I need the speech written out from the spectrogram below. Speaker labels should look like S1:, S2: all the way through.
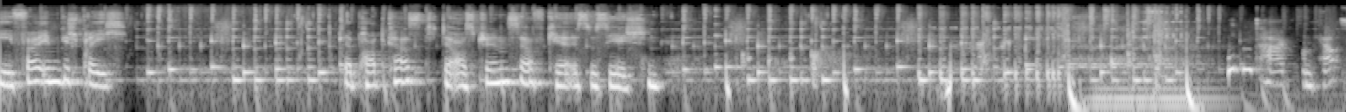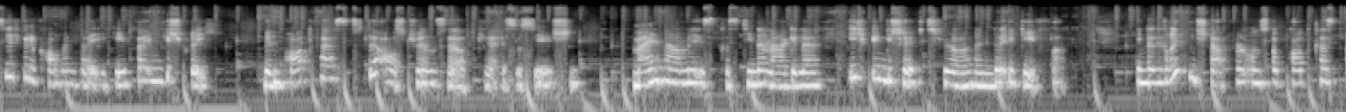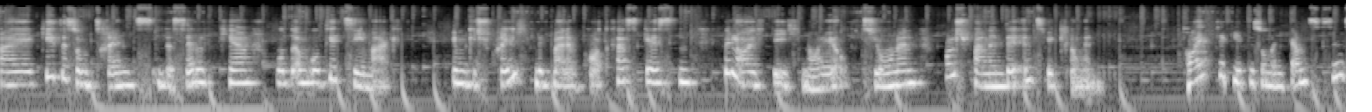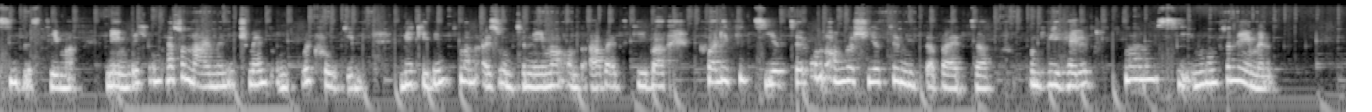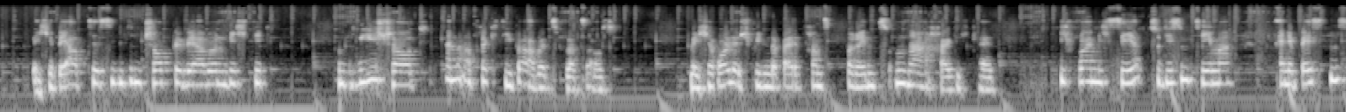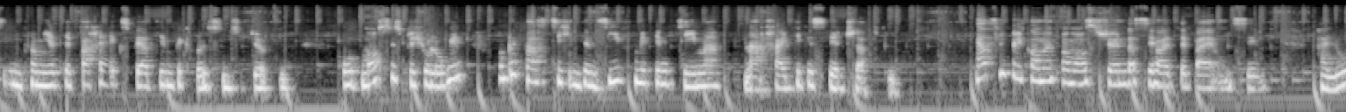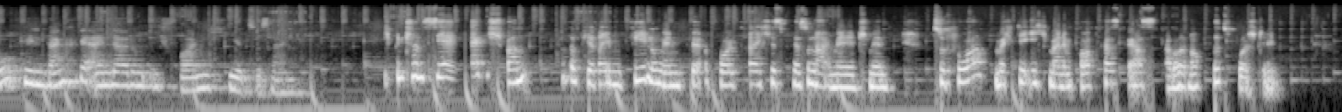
S1: IGEFA im Gespräch. Der Podcast der Austrian Self-Care Association.
S2: Guten Tag und herzlich willkommen bei IGEFA im Gespräch, dem Podcast der Austrian Self-Care Association. Mein Name ist Christina Nageler, ich bin Geschäftsführerin der IGEFA. In der dritten Staffel unserer Podcast-Reihe geht es um Trends in der Self-Care und am OTC-Markt. Im Gespräch mit meinen Podcast-Gästen beleuchte ich neue Optionen und spannende Entwicklungen.
S1: Heute geht es um ein ganz sensibles Thema, nämlich um Personalmanagement und Recruiting. Wie gewinnt man als Unternehmer und Arbeitgeber qualifizierte und engagierte Mitarbeiter und wie hält man sie im Unternehmen? Welche Werte sind den Jobbewerbern wichtig? Und wie schaut ein attraktiver Arbeitsplatz aus? Welche Rolle spielen dabei Transparenz und Nachhaltigkeit? Ich freue mich sehr, zu diesem Thema eine bestens informierte Fachexpertin begrüßen zu dürfen. Ruth Moss ist Psychologin und befasst sich intensiv mit dem Thema nachhaltiges Wirtschaften. Herzlich willkommen, Frau Moss. Schön, dass Sie heute bei uns sind.
S3: Hallo, vielen Dank für die Einladung. Ich freue mich, hier zu sein.
S1: Ich bin schon sehr gespannt auf Ihre Empfehlungen für erfolgreiches Personalmanagement. Zuvor möchte ich meinen Podcast-Gast aber noch kurz vorstellen.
